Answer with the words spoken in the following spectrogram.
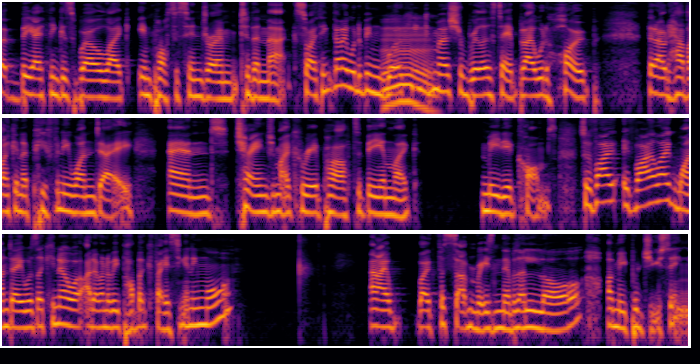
But B, I think as well, like imposter syndrome to the max. So I think that I would have been working mm. commercial real estate, but I would hope that I would have like an epiphany one day and change my career path to be in like media comms. So if I if I like one day was like, you know what, I don't want to be public facing anymore. And I like for some reason there was a law on me producing.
